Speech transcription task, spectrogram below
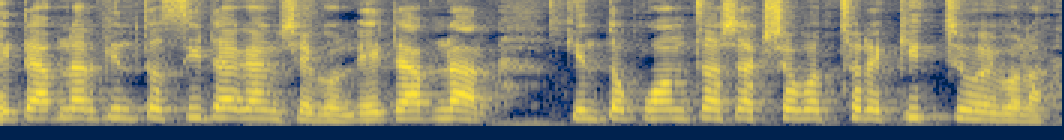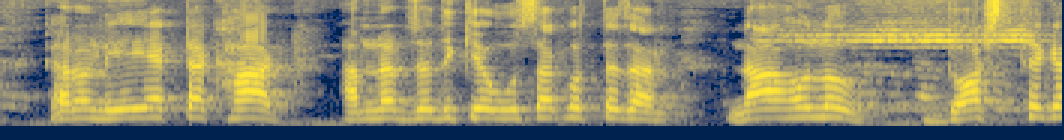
এটা আপনার কিন্তু সিটাগাং সেগুন, এটা আপনার কিন্তু পঞ্চাশ, একশো বছরে কিচ্ছু হইব না। কারণ এই একটা খাট, আপনার যদি কেউ উঁচা করতে যান, না হলেও দশ থেকে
